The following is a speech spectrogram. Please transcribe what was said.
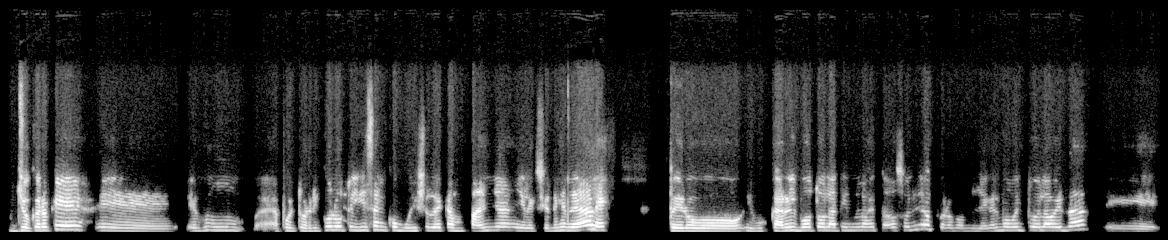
Yo creo que eh, es un, a Puerto Rico lo utilizan como issue de campaña en elecciones generales, pero y buscar el voto latino en los Estados Unidos, pero cuando llega el momento de la verdad, eh,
